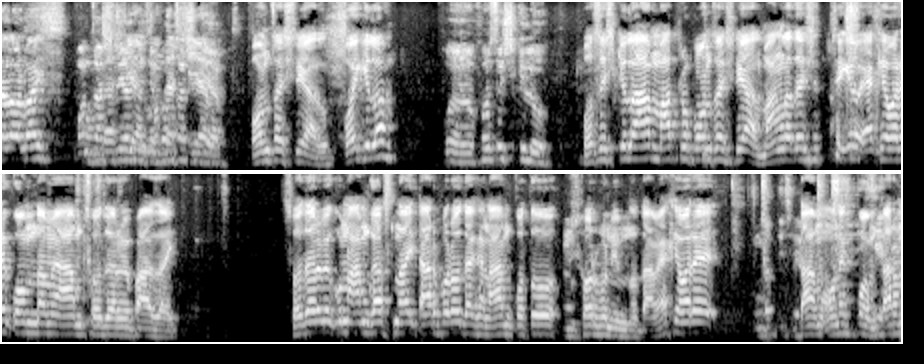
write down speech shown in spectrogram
দেলোয়ার ভাই? পঞ্চাশ রিয়াল পঞ্চাশ রিয়াল। কয় কিলো? পঁচিশ কিলো। পঁচিশ কিলো আম মাত্র পঞ্চাশ রিয়াল। বাংলাদেশের থেকেও একেবারে কম দামে আম সৌদি আরবে পাওয়া যায়। সৌদি আরবে কোনো আম গাছ নাই তারপরেও দেখেন আম কত সর্বনিম্ন দাম। একেবারে দাম অনেক কম কারণ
